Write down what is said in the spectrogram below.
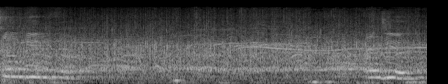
So beautiful. And you.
